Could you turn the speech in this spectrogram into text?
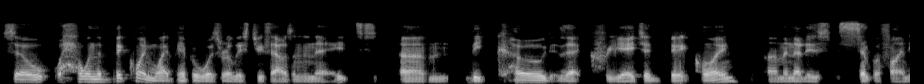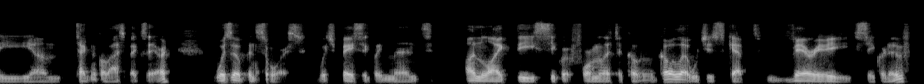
So when the Bitcoin white paper was released 2008, um, the code that created Bitcoin, um, and that is simplifying the um, technical aspects there, was open source, which basically meant unlike the secret formula to Coca-Cola, which is kept very secretive,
